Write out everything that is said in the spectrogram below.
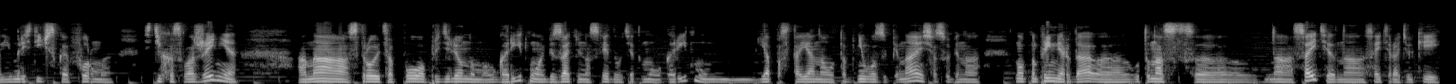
юмористическая форма стихосложения. Она строится по определенному алгоритму, обязательно следовать этому алгоритму. Я постоянно вот об него запинаюсь, особенно, ну вот, например, да, э, вот у нас э, на сайте, на сайте K а,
